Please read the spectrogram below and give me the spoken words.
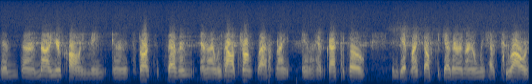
and uh, now you're calling me, and it starts at seven, and I was out drunk last night, and I have got to go and get myself together, and I only have two hours,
